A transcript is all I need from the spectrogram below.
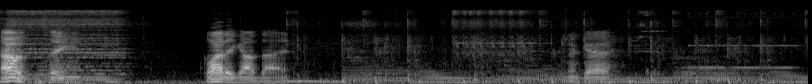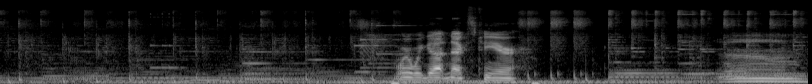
That was insane. Glad I got that. Okay. What do we got next here? Um.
